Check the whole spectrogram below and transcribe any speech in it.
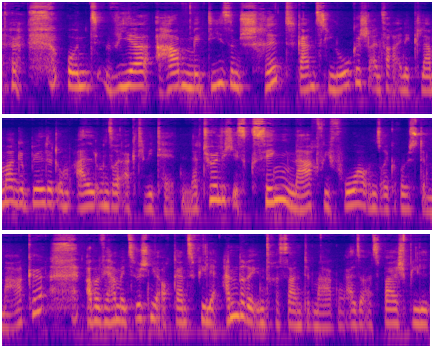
Und wir haben mit diesem Schritt ganz logisch einfach eine Klammer gebildet um all unsere Aktivitäten. Natürlich ist Xing nach wie vor unsere größte Marke, aber wir haben inzwischen ja auch ganz viele andere interessante Marken. Also als Beispiel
